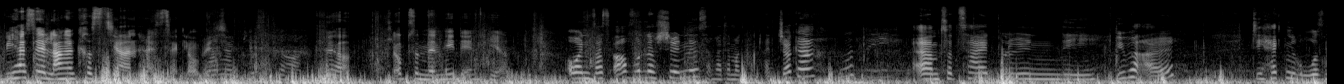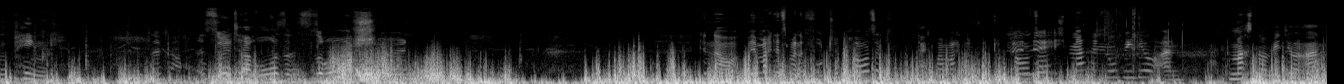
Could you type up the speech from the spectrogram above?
wie heißt der? Lange Christian heißt der, glaube ich. Christian. Ja, ich glaube, so nennen die den hier. Und was auch wunderschön ist, warte mal, kommt ein Jogger. Ähm, zurzeit blühen die überall. Die Heckenrosen pink. Sylter Rose ist so schön. Genau, wir machen jetzt mal eine Fotopause. Dagmar macht eine Fotopause. Nee, ich mache nur Video an. Du machst nur Video an.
